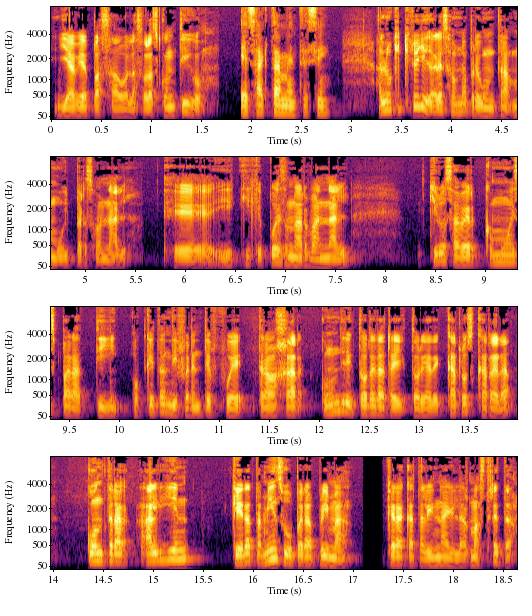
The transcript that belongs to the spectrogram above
ya había pasado las horas contigo. Exactamente, sí. A lo que quiero llegar es a una pregunta muy personal eh, y, y que puede sonar banal. Quiero saber cómo es para ti o qué tan diferente fue trabajar con un director de la trayectoria de Carlos Carrera contra alguien que era también su ópera prima, que era Catalina Aguilar Mastreta.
